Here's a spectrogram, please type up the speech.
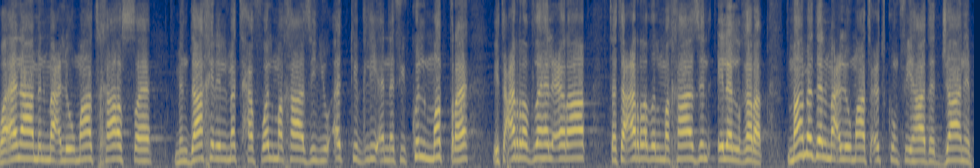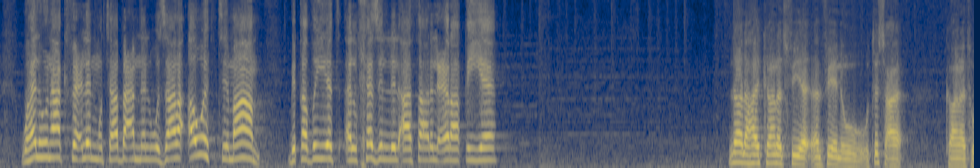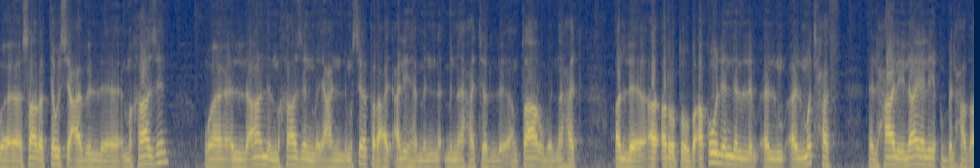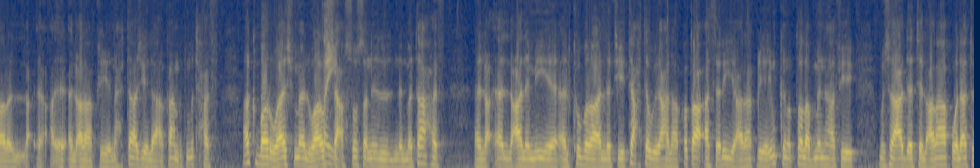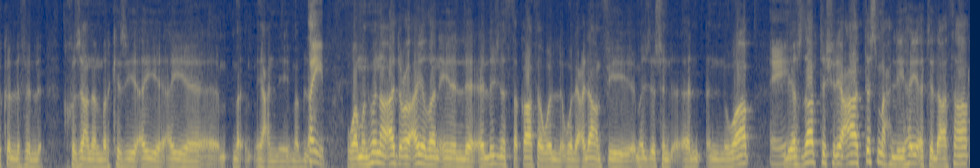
وأنا من معلومات خاصة من داخل المتحف والمخازن يؤكد لي أن في كل مطرة يتعرض لها العراق تتعرض المخازن إلى الغرق. ما مدى المعلومات عندكم في هذا الجانب؟ وهل هناك فعلا متابعة من الوزارة أو اهتمام بقضية الخزن للآثار العراقية؟ لا لا هاي كانت في 2009 كانت وصارت توسعة بالمخازن. والآن المخازن يعني مسيطر عليها من من ناحية الأمطار ومن ناحية الرطوبة. أقول أن المتحف الحالي لا يليق بالحضارة العراقية. نحتاج إلى إقامة متحف أكبر وأشمل وأوسع طيب. خصوصا المتاحف العالمية الكبرى التي تحتوي على قطع أثرية عراقية. يمكن الطلب منها في مساعدة العراق ولا تكلف الخزانة المركزية أي أي يعني مبلغ طيب ومن هنا أدعو أيضا إلى اللجنة الثقافة والإعلام في مجلس النواب أي؟ لإصدار تشريعات تسمح لهيئة الآثار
